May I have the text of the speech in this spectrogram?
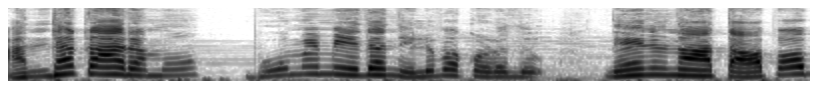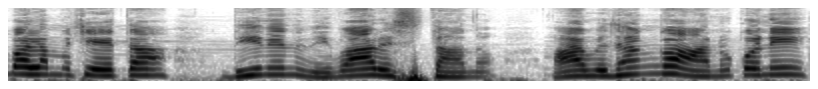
అంధకారము భూమి మీద నిలువకూడదు. నేను నా తాపోబలము చేత దీనిని నివారిస్తాను. ఆ విధంగా అనుకొని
